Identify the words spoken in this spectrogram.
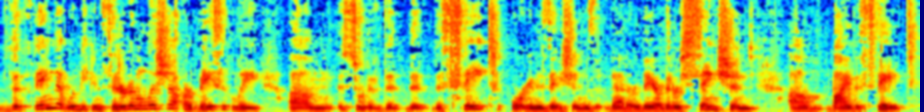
The thing that would be considered a militia are basically um, sort of the, the, the, state organizations that are there that are sanctioned um, by the state,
